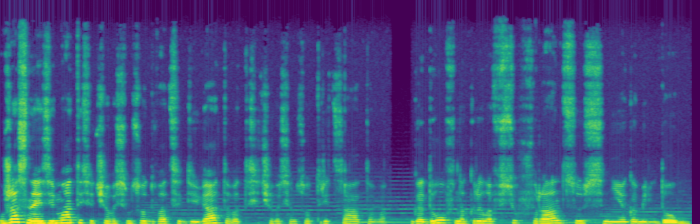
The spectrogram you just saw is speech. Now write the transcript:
Ужасная зима 1829-1830 годов накрыла всю Францию снегом и льдом.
